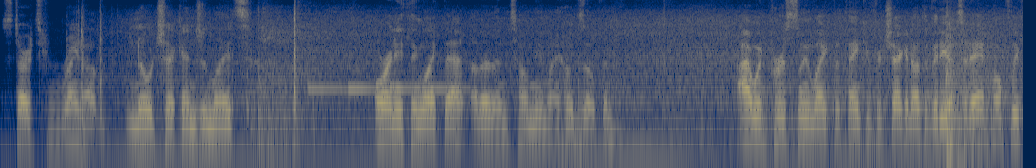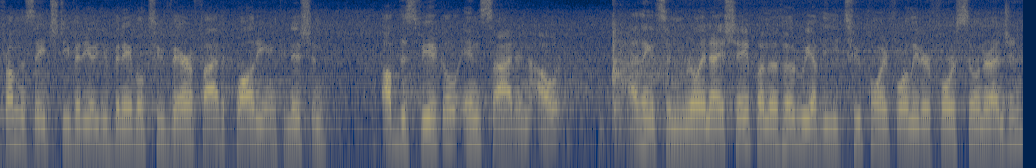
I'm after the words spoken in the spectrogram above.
Starts right up, no check engine lights or anything like that other than tell me my hood's open. I would personally like to thank you for checking out the video today and hopefully from this HD video you've been able to verify the quality and condition of this vehicle inside and out. I think it's in really nice shape. Under the hood we have the 2.4 liter four cylinder engine,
